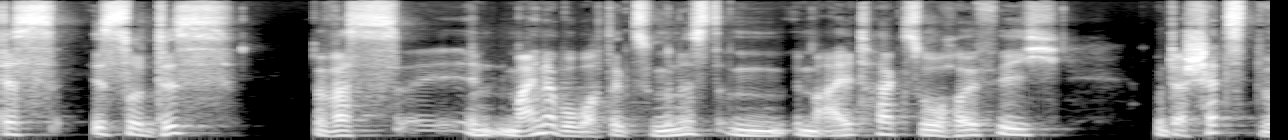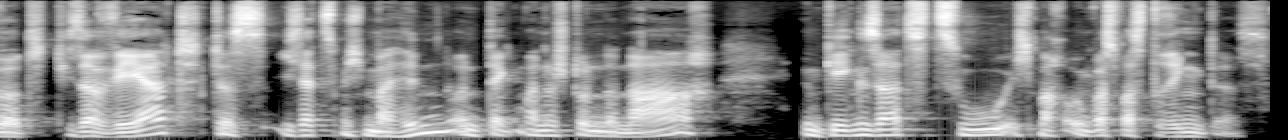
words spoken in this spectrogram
das ist so das, was in meiner Beobachtung zumindest im, im Alltag so häufig unterschätzt wird. Dieser Wert, dass ich setze mich mal hin und denke mal eine Stunde nach, im Gegensatz zu, ich mache irgendwas, was dringend ist.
